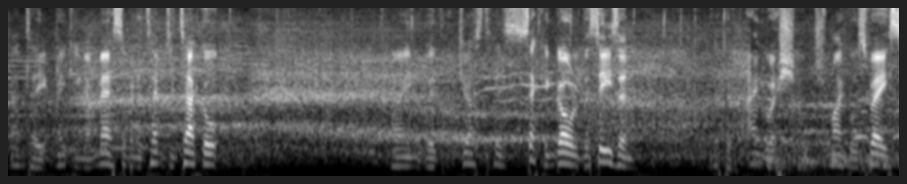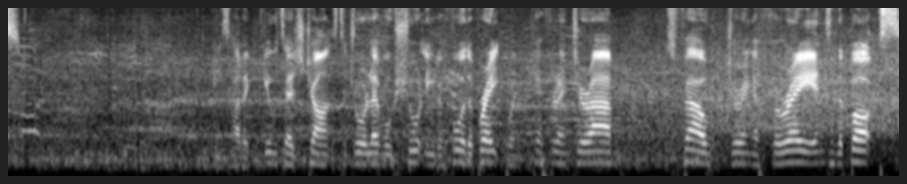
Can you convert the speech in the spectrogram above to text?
Dante making a mess of an attempted tackle. Hein with just his second goal of the season. Look of anguish on Schmeichel's face. He's had a gilt-edged chance to draw level shortly before the break when Khéphren Thuram was fouled during a foray into the box.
